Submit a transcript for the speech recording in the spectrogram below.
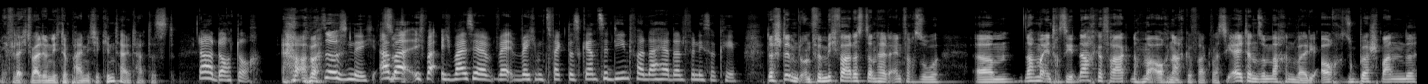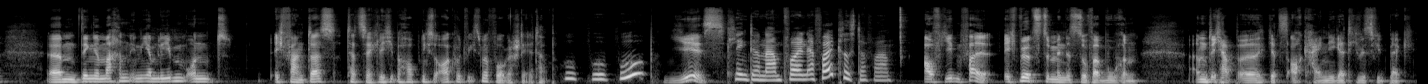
Ja, vielleicht, weil du nicht eine peinliche Kindheit hattest. Ja, doch, doch. Aber So ist nicht. Aber ich, wa- ich weiß ja, wel- welchem Zweck das Ganze dient, von daher dann finde ich es okay. Das stimmt. Und für mich war das dann halt einfach so, ähm, nochmal interessiert nachgefragt, nochmal auch nachgefragt, was die Eltern so machen, weil die auch super spannende ähm, Dinge machen in ihrem Leben. Und ich fand das tatsächlich überhaupt nicht so awkward, wie ich es mir vorgestellt habe. Hup, hup, hup. Yes. Klingt nach einem vollen Erfolg, Christopher. Auf jeden Fall. Ich würde es zumindest so verbuchen. Und ich habe äh, jetzt auch kein negatives Feedback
